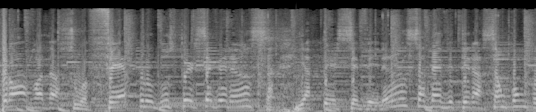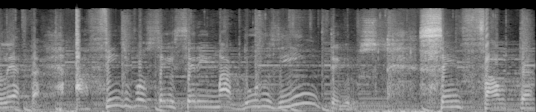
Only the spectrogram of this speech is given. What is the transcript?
prova da sua fé produz perseverança, e a perseverança deve ter ação completa, a fim de vocês serem maduros e íntegros, sem falta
